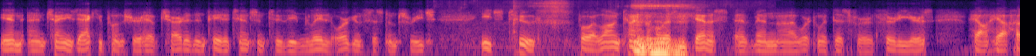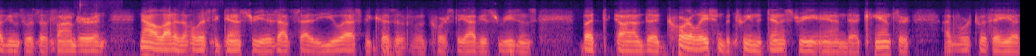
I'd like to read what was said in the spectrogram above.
in, in Chinese acupuncture have charted and paid attention to the related organ systems for each each tooth for a long time. The holistic dentists have been uh, working with this for 30 years. Hal, Hal Huggins was a founder, and now a lot of the holistic dentistry is outside of the U.S. because of, of course, the obvious reasons. But uh, the correlation between the dentistry and uh, cancer, I've worked with a, uh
